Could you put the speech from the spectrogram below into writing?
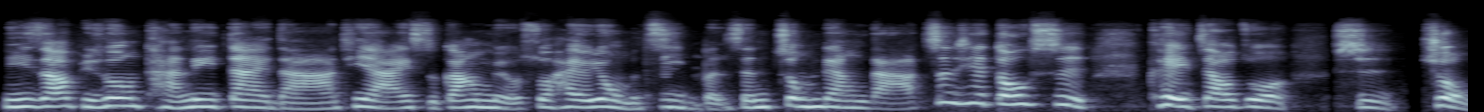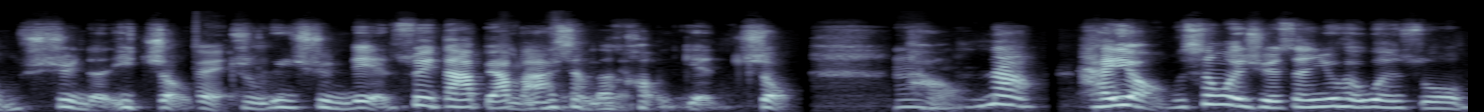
你只要比如说用弹力带的啊，TRS，刚刚没有说，还有用我们自己本身重量的啊，这些都是可以叫做是重训的一种主力训练，所以大家不要把它想得很严重。好，那还有，我身为学生又会问说，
